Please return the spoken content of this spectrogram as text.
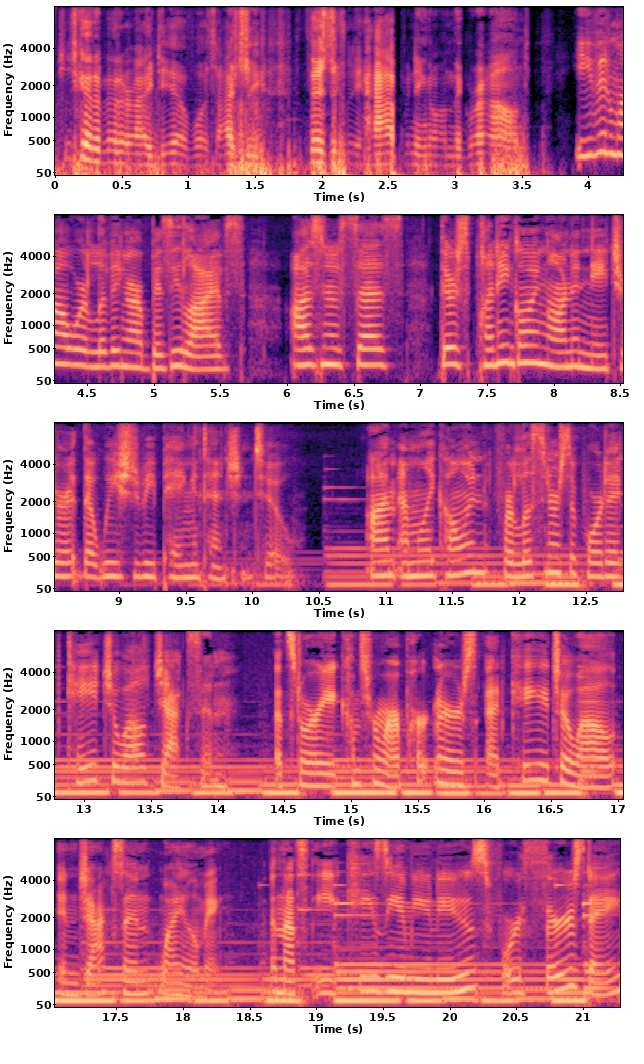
just get a better idea of what's actually physically happening on the ground. Even while we're living our busy lives, Osnos says there's plenty going on in nature that we should be paying attention to. I'm Emily Cohen for listener supported KHOL Jackson. That story comes from our partners at KHOL in Jackson, Wyoming. And that's the KZMU News for Thursday,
